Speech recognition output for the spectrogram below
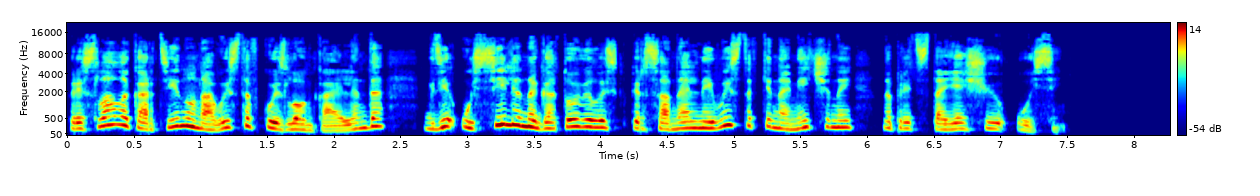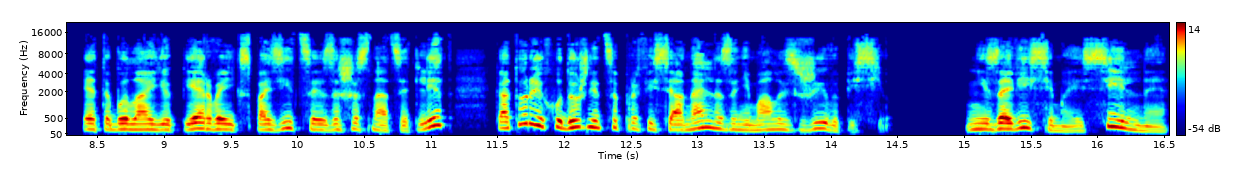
прислала картину на выставку из Лонг-Айленда, где усиленно готовилась к персональной выставке, намеченной на предстоящую осень. Это была ее первая экспозиция за 16 лет, которой художница профессионально занималась живописью. Независимая, сильная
